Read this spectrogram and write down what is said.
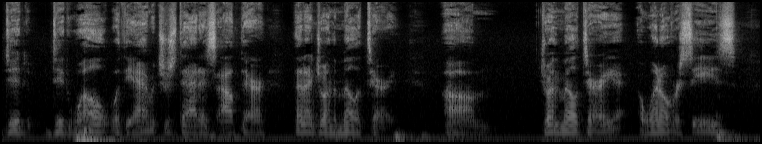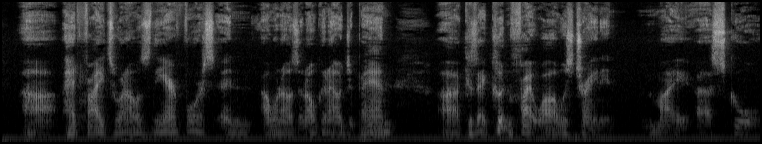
did did well with the amateur status out there. Then I joined the military. Um, joined the military. I went overseas. Uh, had fights when I was in the Air Force and uh, when I was in Okinawa, Japan, because I couldn't fight while I was training my uh, school,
